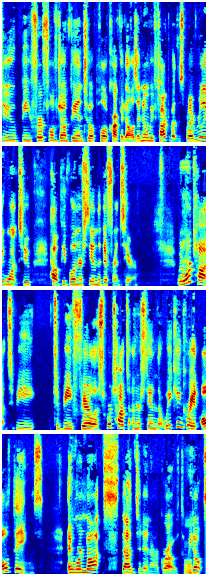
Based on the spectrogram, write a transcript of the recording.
to be fearful of jumping into a pool of crocodiles. I know we've talked about this, but I really want to help people understand the difference here. When we're taught to be to be fearless, we're taught to understand that we can create all things and we're not stunted in our growth. Mm. We don't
